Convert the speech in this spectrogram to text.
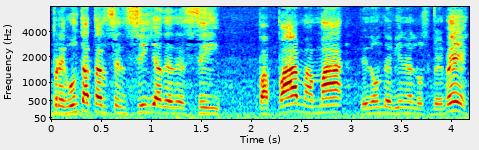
pregunta tan sencilla de decir, papá, mamá, ¿de dónde vienen los bebés?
